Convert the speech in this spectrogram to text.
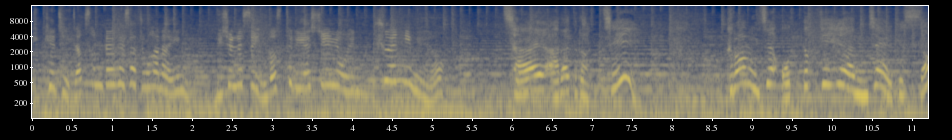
니케 제작 3대 회사 중 하나인 미실리스 인더스트리의 CEO인 슈엔님이에요. 잘 알아들었지? 그럼 이제 어떻게 해야 하는지 알겠어?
